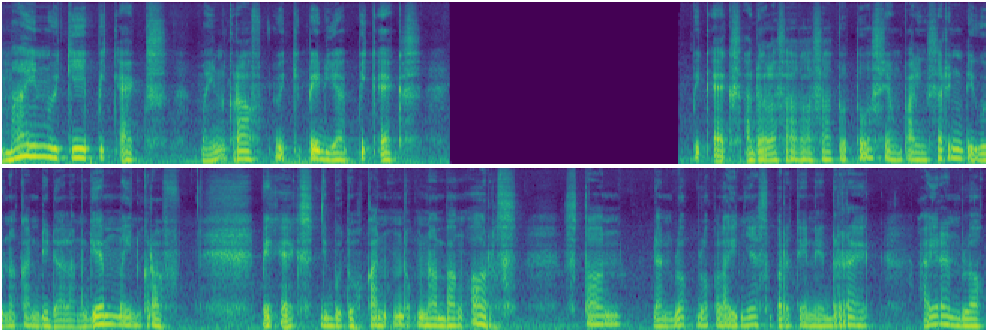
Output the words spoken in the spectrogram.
Main wiki pickaxe, Minecraft Wikipedia pickaxe. Pickaxe adalah salah satu tools yang paling sering digunakan di dalam game Minecraft. Pickaxe dibutuhkan untuk menambang ores, stone, dan blok-blok lainnya seperti netherrack, iron block,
